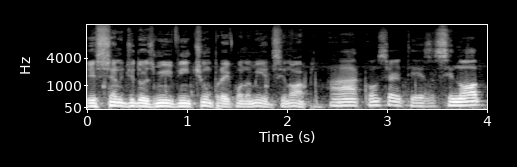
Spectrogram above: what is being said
esse ano de 2021 para a economia de Sinop? Ah, com certeza. Sinop,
